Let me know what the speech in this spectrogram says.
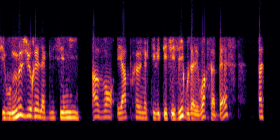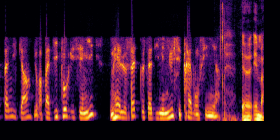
Si vous mesurez la glycémie avant et après une activité physique, vous allez voir, ça baisse. Pas de panique, hein. il n'y aura pas d'hypoglycémie, mais le fait que ça diminue, c'est très bon signe. Euh, Emma.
